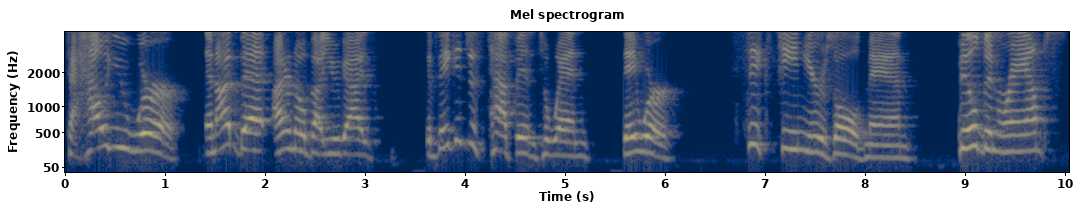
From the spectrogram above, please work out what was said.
to how you were, and I bet, I don't know about you guys, if they could just tap into when they were 16 years old, man, building ramps,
